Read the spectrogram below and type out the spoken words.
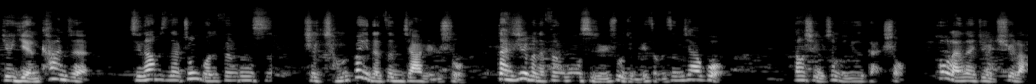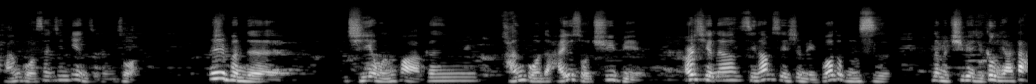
就眼看着 Synopsys 在中国的分公司是成倍的增加人数，但日本的分公司人数就没怎么增加过。当时有这么一个感受。后来呢，就去了韩国三星电子工作。日本的企业文化跟韩国的还有所区别。而且呢，Synopsys 是美国的公司，那么区别就更加大。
